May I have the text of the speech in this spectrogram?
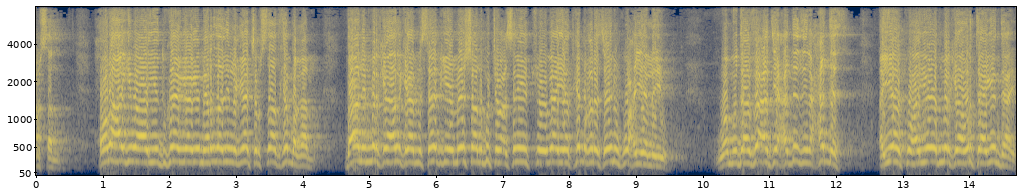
cabsan. Xoolahaagiibaa iyo dukaankaaga meheradaadi in lagaga jabsadaad ka baqan daalim markaa halkaa masaajidka iyo meeshaa lagu jamacsanaya jooga ayaad ka baqanaysaa inuu ku waxyeelayo wa mudaafacati xadatin xadath ayaa ku hayo ood markaa hortaagan tahay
